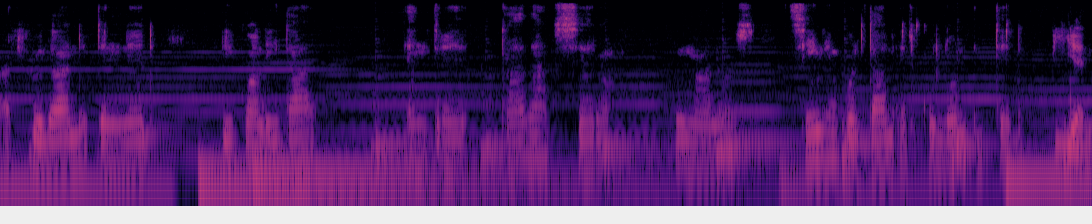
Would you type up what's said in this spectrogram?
ayudar a tener igualdad entre cada ser humano sin importar el color del piel.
